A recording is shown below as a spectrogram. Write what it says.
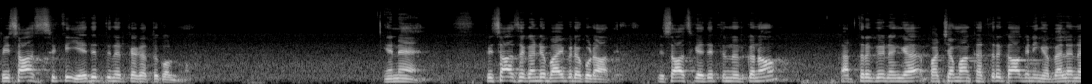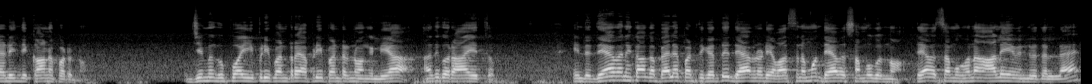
பிசாசுக்கு எதிர்த்து நிற்க கற்றுக்கொள்ளணும் என்ன? பிசாசை கண்டு பயப்படக்கூடாது. பிசாசுக்கு எதிர்த்து நிற்கணும். கர்த்தருக்கு நீங்கள் பட்சமாக கர்த்தருக்காக நீங்கள் வேலை அடைந்து காணப்படணும். ஜிம்முக்கு போய் இப்படி பண்ணுறேன் அப்படி பண்ணுறேன்னு இல்லையா? அதுக்கு ஒரு ஆயத்தம். இந்த தேவனுக்காக பலப்படுத்திக்கிறது தேவனுடைய வசனமும் தேவ சமூகம் தான். தேவ சமூகம்னா ஆலயம் என்பதல்ல.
